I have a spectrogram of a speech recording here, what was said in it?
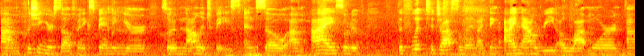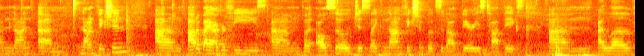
um, pushing yourself and expanding your sort of knowledge base and so um, i sort of the flip to jocelyn i think i now read a lot more um, non um, nonfiction um, autobiographies, um, but also just like nonfiction books about various topics. Um, I love,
